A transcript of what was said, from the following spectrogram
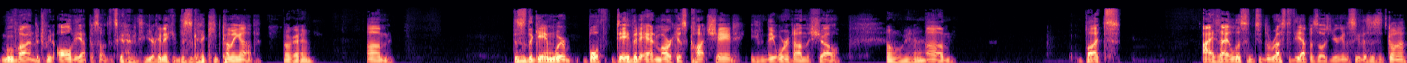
move on between all the episodes. It's gonna you're gonna this is gonna keep coming up. Okay. Um, this is the game where both David and Marcus caught shade, even they weren't on the show. Oh yeah. Um, but as I listen to the rest of the episodes, and you're going to see this as it's going on.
